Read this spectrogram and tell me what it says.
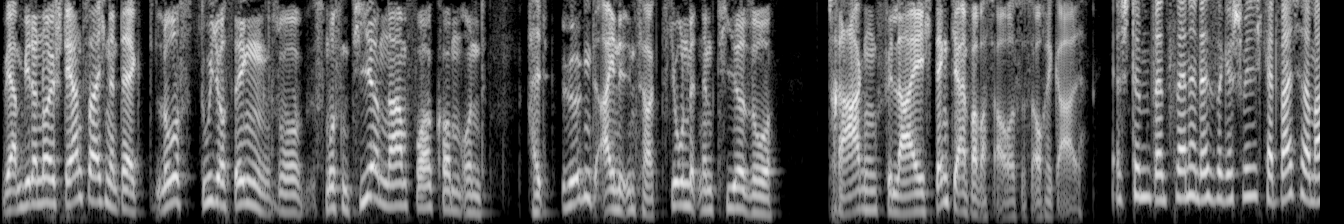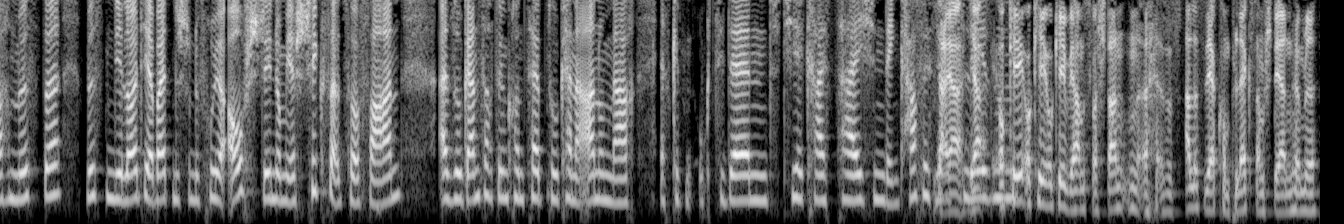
wir haben wieder neue Sternzeichen entdeckt. Los, do your thing. So, es muss ein Tier im Namen vorkommen und halt irgendeine Interaktion mit einem Tier, so tragen vielleicht. Denkt dir einfach was aus, ist auch egal. Ja, stimmt. Wenn Sven in dieser Geschwindigkeit weitermachen müsste, müssten die Leute ja bald eine Stunde früher aufstehen, um ihr Schicksal zu erfahren. Also ganz nach dem Konzept, so keine Ahnung nach, es gibt ein Okzident, Tierkreiszeichen, den Kaffeesatz Ja, ja, lesen. ja, okay, okay, okay, wir haben es verstanden. Es ist alles sehr komplex am Sternenhimmel.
